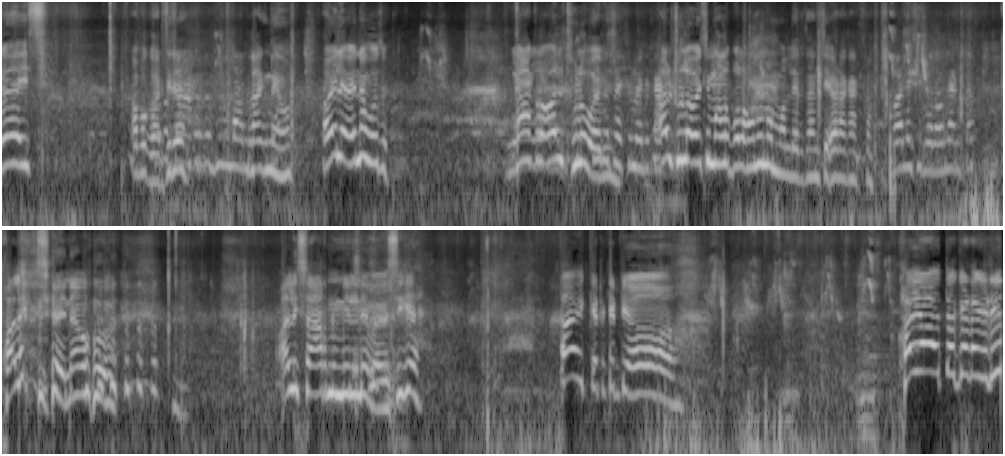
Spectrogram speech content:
गाइस अब घरतिर लाग्ने हो। अहिले होइन भाउजू काँक्रो अलिक ठुलो भएपछि अलिक ठुलो भएपछि मलाई बोलाउनु न म लिएर जान्छु एउटा काँक्रो। त। फलेपछि होइन ऊ अलिक सार्नु मिल्ने भएपछि क्या ऐ केटाकेटी हो। खै हो त्यो केटाकेटी।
